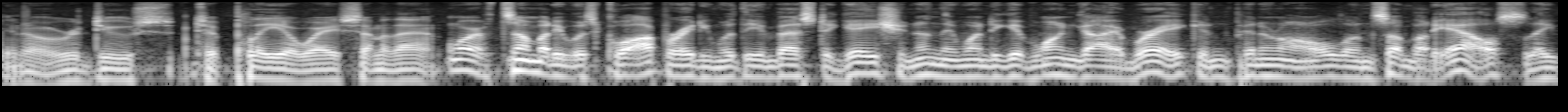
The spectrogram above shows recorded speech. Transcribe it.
you know, reduce to plea away some of that. Or if somebody was cooperating with the investigation and they wanted to give one guy a break and pin it all on somebody else, they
